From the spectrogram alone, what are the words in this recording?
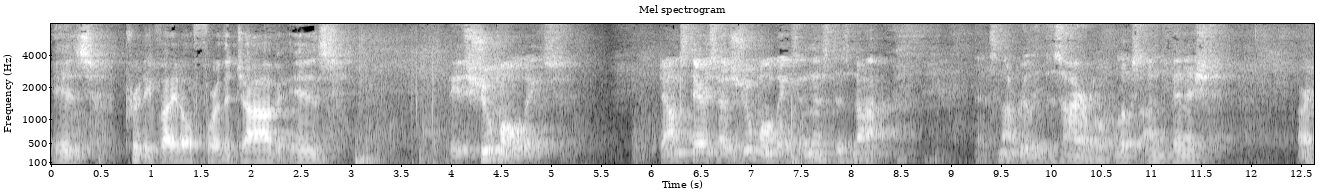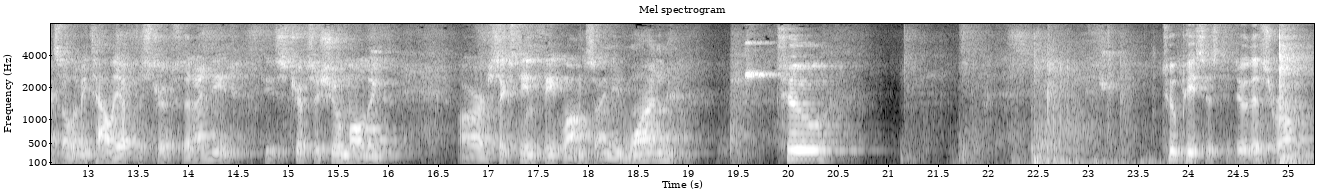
is pretty vital for the job is these shoe moldings. Downstairs has shoe moldings and this does not. That's not really desirable. It looks unfinished. All right, so let me tally up the strips that I need. These strips of shoe molding are 16 feet long. So I need one, two, two pieces to do this room.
